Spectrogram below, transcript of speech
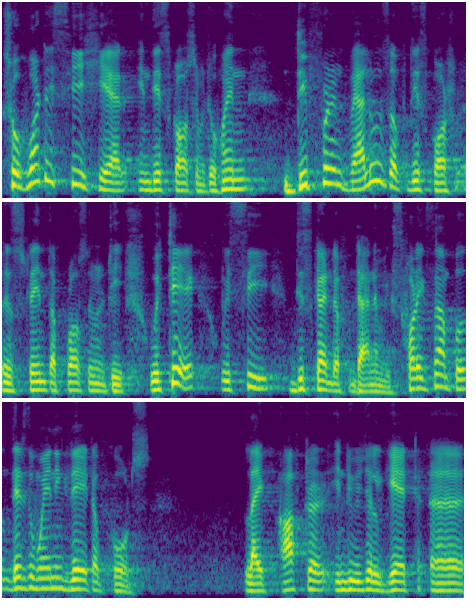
So what we see here in this cross immunity, when different values of this uh, strength of symmetry we take, we see this kind of dynamics. For example, there is a waning rate, of course. Like after individual get uh,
